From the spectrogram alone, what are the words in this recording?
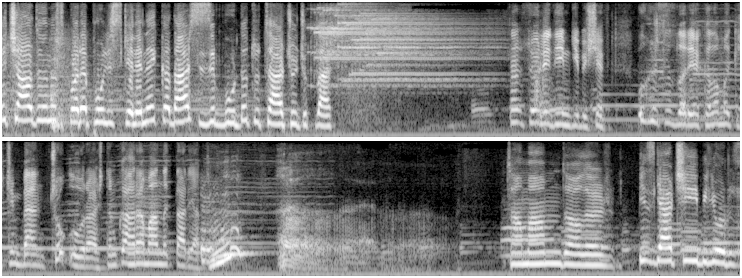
Ve çaldığınız para polis gelene kadar sizi burada tutar çocuklar. Ha, Söylediğim gibi şef, bu hırsızları yakalamak için ben çok uğraştım, kahramanlıklar yaptım. Tamam Dollar. Biz gerçeği biliyoruz.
